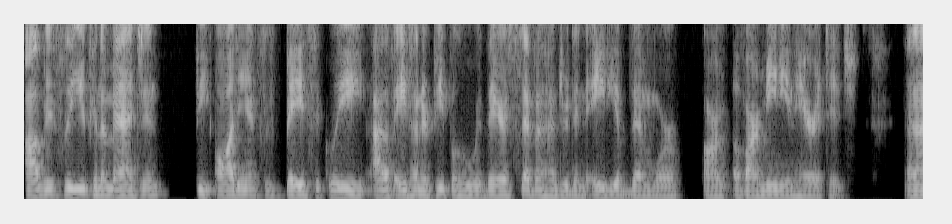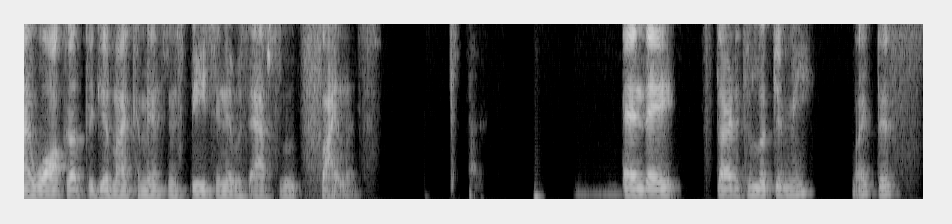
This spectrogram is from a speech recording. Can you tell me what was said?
obviously you can imagine the audience is basically out of 800 people who were there, 780 of them were of Armenian heritage. And I walk up to give my commencement speech and it was absolute silence. And they started to look at me like this.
